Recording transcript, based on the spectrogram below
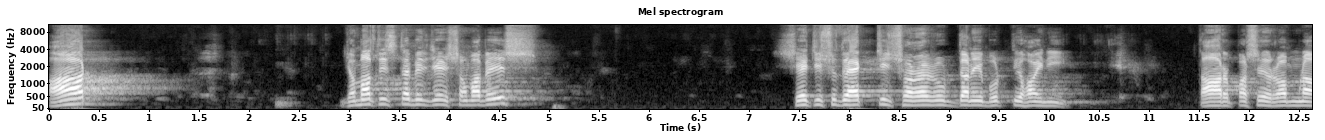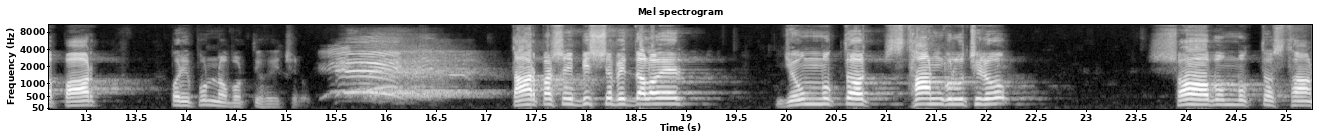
আর জামাত ইসলামের যে সমাবেশ, সেটি শুধু একটি সরার উদ্যানে ভর্তি হয়নি, তার পাশে রমনা পার্ক পরিপূর্ণ ভর্তি হয়েছিল। তার পাশে বিশ্ববিদ্যালয়ের যে উন্মুক্ত স্থানগুলো ছিল, সব উন্মুক্ত স্থান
